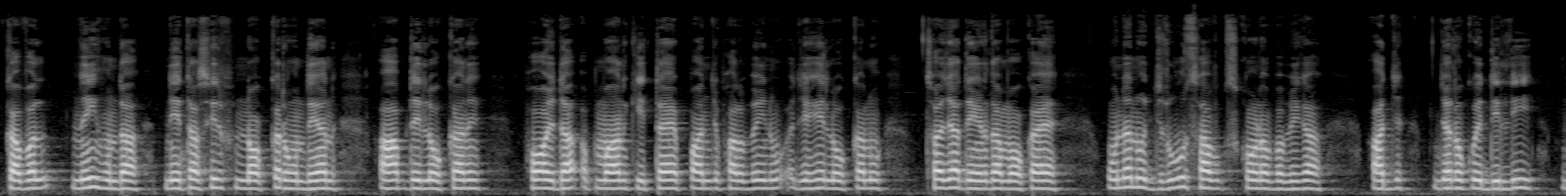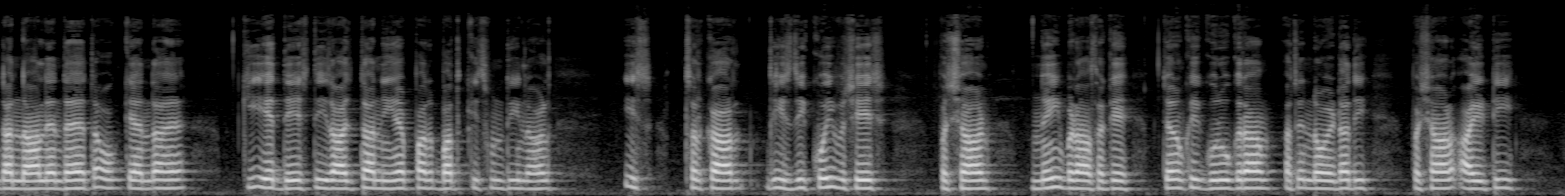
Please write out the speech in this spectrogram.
ਕਵਲ ਨਹੀਂ ਹੁੰਦਾ। ਨੇਤਾ ਸਿਰਫ ਨੌਕਰ ਹੁੰਦੇ ਹਨ। ਆਪ ਦੇ ਲੋਕਾਂ ਨੇ ਫੌਜ ਦਾ ਅਪਮਾਨ ਕੀਤਾ ਹੈ। 5 ਫਰਵਰੀ ਨੂੰ ਅਜਿਹੇ ਲੋਕਾਂ ਨੂੰ ਸਜ਼ਾ ਦੇਣ ਦਾ ਮੌਕਾ ਹੈ। ਉਹਨਾਂ ਨੂੰ ਜ਼ਰੂਰ ਸਬਕ ਸਿਖਾਉਣਾ ਪਵੇਗਾ। ਅੱਜ ਜਦੋਂ ਕੋਈ ਦਿੱਲੀ ਦਾ ਨਾਂ ਲੈਂਦਾ ਹੈ ਤਾਂ ਉਹ ਕਹਿੰਦਾ ਹੈ ਕਿ ਇਹ ਦੇਸ਼ ਦੀ ਰਾਜਧਾਨੀ ਹੈ, ਪਰ ਬਦਕਿਸਮਤੀ ਨਾਲ ਇਸ ਸਰਕਾਰ ਦੀ ਇਸ ਦੀ ਕੋਈ ਵਿਸ਼ੇਸ਼ ਪਛਾਣ ਨਹੀਂ ਬਣਾ ਸਕੇ। ਜਦੋਂ ਕਿ ਗੁਰੂਗ੍ਰਾਮ ਅਤੇ ਨੋਇਡਾ ਦੀ ਪਛਾਣ ਆਈਟੀ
